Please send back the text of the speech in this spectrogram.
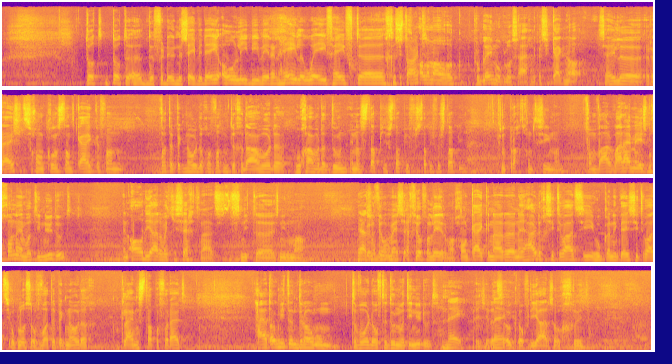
Tot, tot eh, de verdunde CBD-olie die weer een hele wave heeft eh, gestart. allemaal ook problemen oplossen eigenlijk. Als je kijkt naar zijn hele reis, het is gewoon constant kijken van wat heb ik nodig of wat moet er gedaan worden, hoe gaan we dat doen en dan stapje, stapje voor stapje voor stapje. Ik vind het prachtig om te zien man. Van waar, waar hij mee is begonnen en wat hij nu doet. En al die jaren wat je zegt, nou, het is, het is niet, eh, is niet normaal. Ja, Daar kunnen veel mooi. mensen echt veel van leren man. Gewoon kijken naar, eh, naar je huidige situatie, hoe kan ik deze situatie oplossen of wat heb ik nodig. Kleine stappen vooruit. Hij had ook niet een droom om te worden of te doen wat hij nu doet. Nee. Weet je, dat is ook over de jaren zo gegroeid.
